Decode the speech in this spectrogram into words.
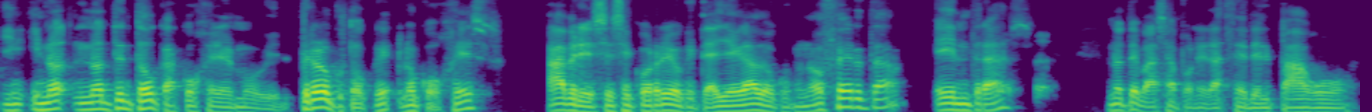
y, no, no, te toca coger el móvil, pero lo, toque, lo coges, abres ese correo que te ha llegado con una oferta, entras, no te vas a poner a hacer el pago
